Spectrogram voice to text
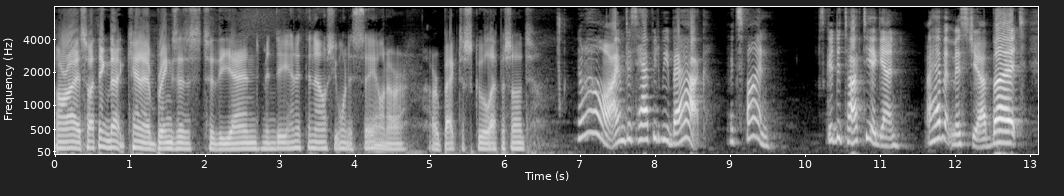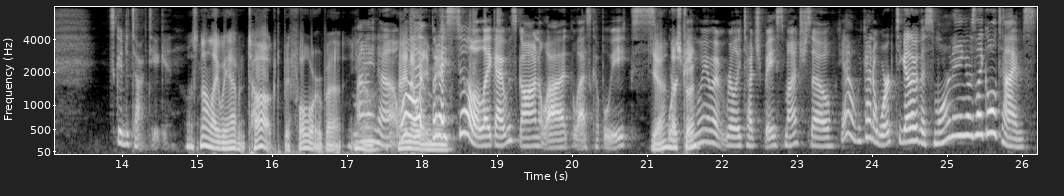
All right, so I think that kind of brings us to the end. Mindy, anything else you want to say on our our back to school episode? No, I'm just happy to be back. It's fun. It's good to talk to you again. I haven't missed you, but it's good to talk to you again. Well, it's not like we haven't talked before, but you know, I know. I know I- you but mean. I still like I was gone a lot the last couple weeks. Yeah, that's true. We haven't really touched base much, so yeah, we kind of worked together this morning. It was like old times.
